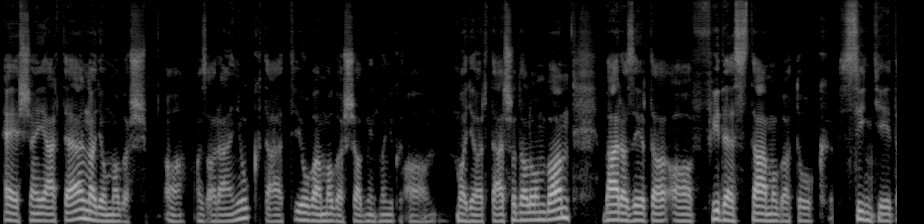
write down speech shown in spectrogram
helyesen járt el, nagyon magas a, az arányuk, tehát jóval magasabb, mint mondjuk a magyar társadalomban, bár azért a, a Fidesz támogatók szintjét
